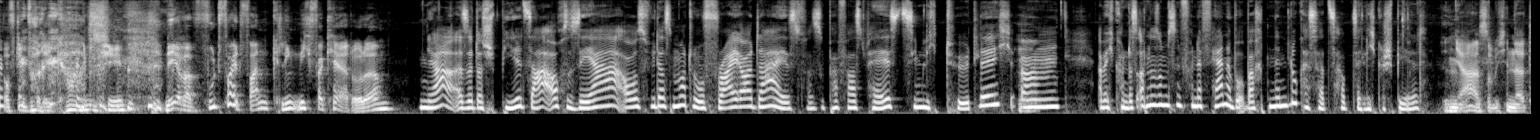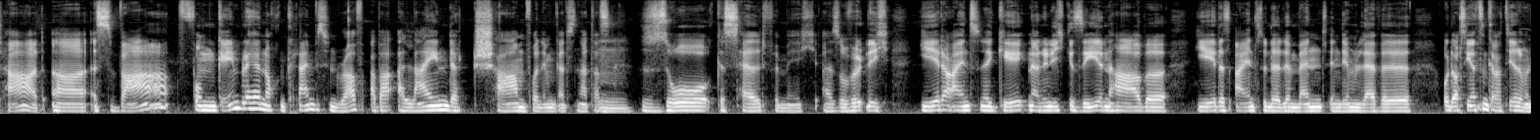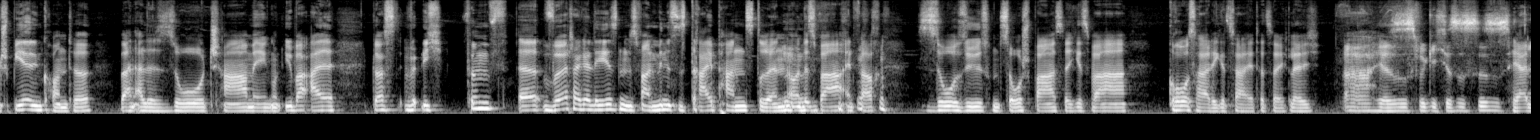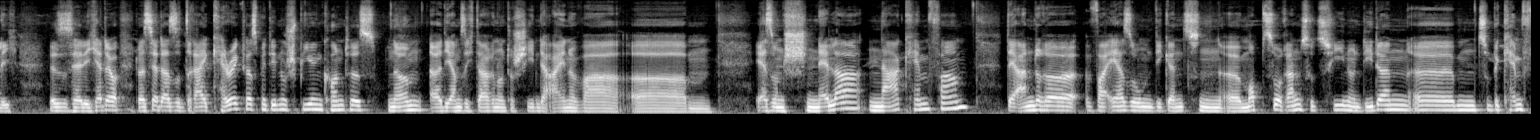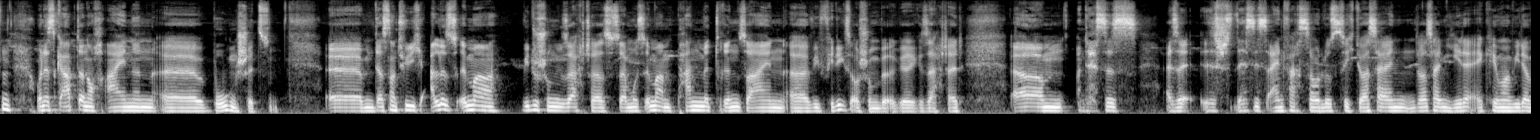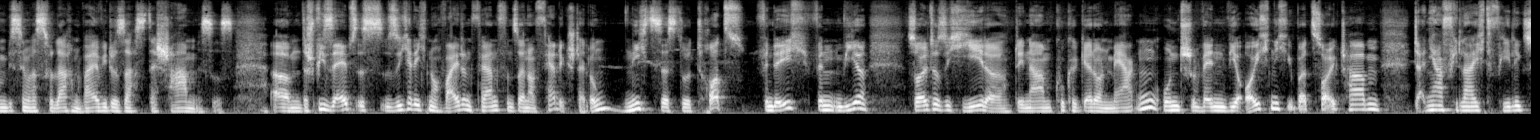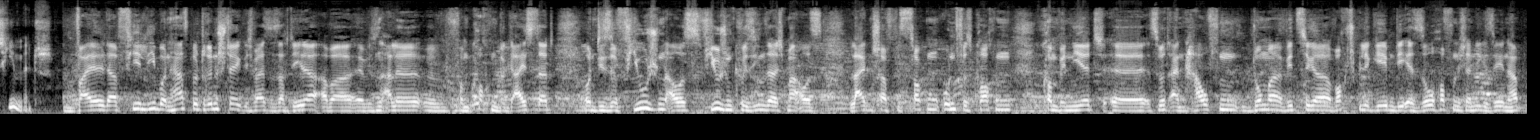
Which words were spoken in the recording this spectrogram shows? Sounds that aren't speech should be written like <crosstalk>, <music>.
auf die <laughs> Barrikaden gehen. Nee, aber Food, Fight, Fun klingt nicht verkehrt, oder? Ja, also das Spiel sah auch sehr aus wie das Motto Fry or Die. Es war super fast-paced, ziemlich tödlich. Mhm. Ähm, aber ich konnte das auch nur so ein bisschen von der Ferne beobachten, denn Lukas hat es hauptsächlich gespielt. Ja, das habe ich in der Tat. Äh, es war vom Gameplay her noch ein klein bisschen rough, aber allein der Charme von dem Ganzen hat das mhm. so gesellt für mich. Also wirklich jeder einzelne Gegner, den ich gesehen habe, jedes einzelne Element in dem Level und auch die ganzen Charaktere, die man spielen konnte, waren alle so charming und überall, du hast wirklich fünf äh, Wörter gelesen, es waren mindestens drei Puns drin mhm. und es war <laughs> einfach so süß und so spaßig. Es war großartige Zeit tatsächlich. Ah, ja, es ist wirklich, es ist, es ist herrlich. Es ist herrlich. Ich hatte, du hast ja da so drei Characters, mit denen du spielen konntest. Ne? Äh, die haben sich darin unterschieden. Der eine war ähm, eher so ein schneller Nahkämpfer. Der andere war eher so, um die ganzen äh, Mobs so ranzuziehen und die dann ähm, zu bekämpfen. Und es gab da noch einen äh, Bogenschützen. Ähm, das natürlich alles immer wie du schon gesagt hast, da muss immer ein Pan mit drin sein, äh, wie Felix auch schon gesagt hat. Ähm, und das ist, also das ist einfach so lustig. Du hast ja in, du hast ja in jeder Ecke immer wieder ein bisschen was zu lachen, weil, wie du sagst, der Charme ist es. Ähm, das Spiel selbst ist sicherlich noch weit entfernt von seiner Fertigstellung. Nichtsdestotrotz finde ich, finden wir, sollte sich jeder den Namen Cookageddon merken. Und wenn wir euch nicht überzeugt haben, dann ja vielleicht Felix hiermit. Weil da viel Liebe und Herzblut drinsteckt. Ich weiß, das sagt jeder, aber äh, wir sind alle äh, vom Kochen begeistert. Und diese Fusion aus Fusion Cuisine, sag ich mal, aus Leidenschaft fürs Zocken und fürs Kochen kombiniert. Äh, es wird einen Haufen dummer, witziger Wortspiele geben, die ihr so hoffentlich noch nie gesehen habt.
